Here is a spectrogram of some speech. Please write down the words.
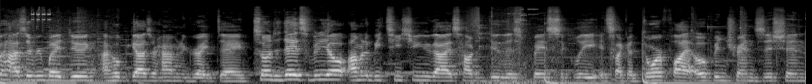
YouTube, how's everybody doing? I hope you guys are having a great day. So in today's video, I'm to be teaching you guys how to do this basically. It's like a door fly open transition.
